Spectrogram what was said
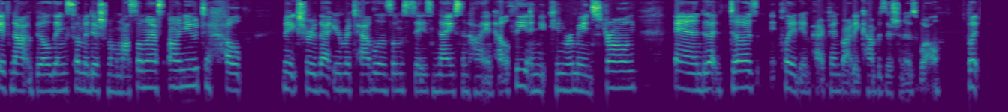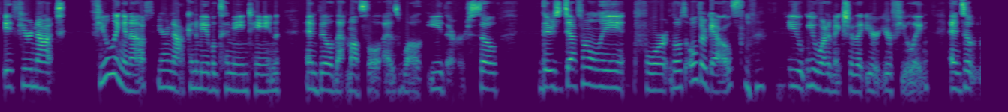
if not building some additional muscle mass on you to help make sure that your metabolism stays nice and high and healthy and you can remain strong And that does play an impact in body composition as well. But if you're not fueling enough, you're not going to be able to maintain and build that muscle as well either. So there's definitely for those older gals, mm-hmm. you you want to make sure that you're you're fueling. And so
